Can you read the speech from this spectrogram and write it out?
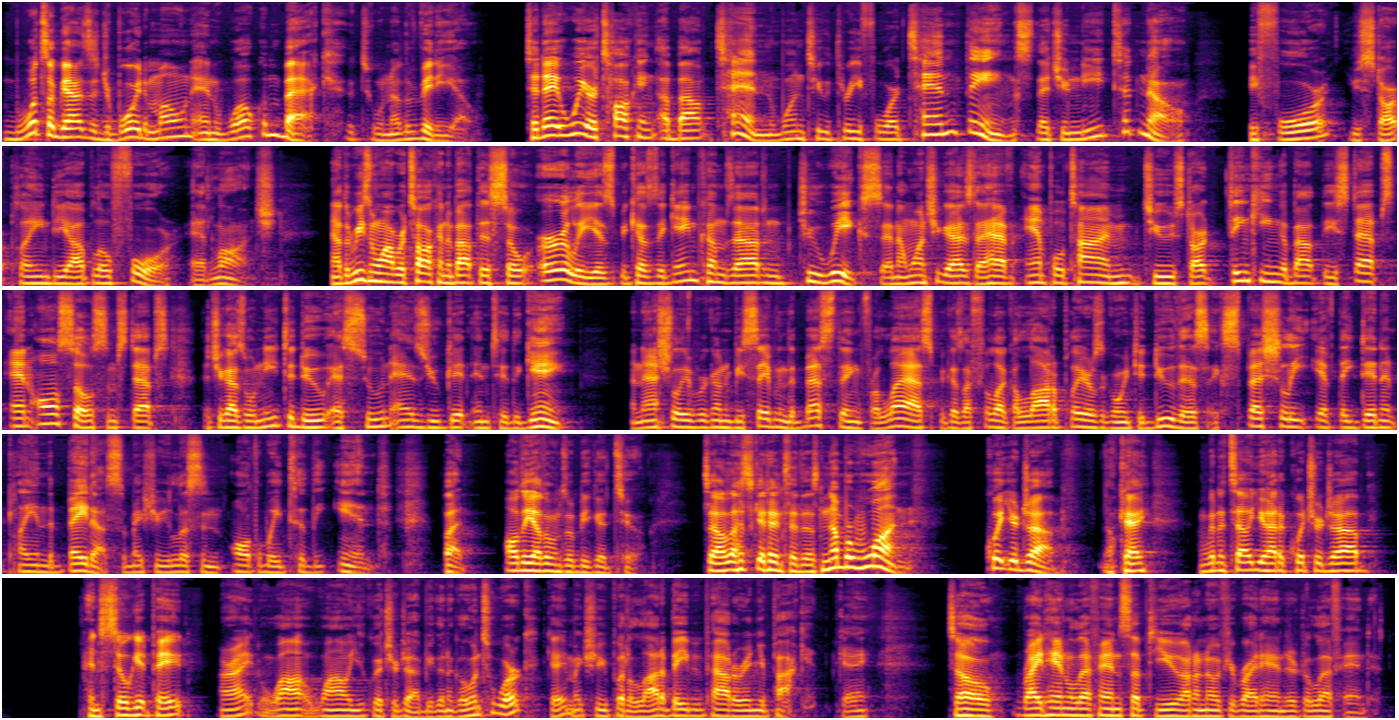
What's up guys, it's your boy Demone and welcome back to another video. Today we are talking about 10, 1, 2, 3, 4, 10 things that you need to know before you start playing Diablo 4 at launch. Now the reason why we're talking about this so early is because the game comes out in two weeks and I want you guys to have ample time to start thinking about these steps and also some steps that you guys will need to do as soon as you get into the game. And naturally, we're going to be saving the best thing for last because I feel like a lot of players are going to do this, especially if they didn't play in the beta. So make sure you listen all the way to the end. But all the other ones will be good too. So let's get into this. Number one, quit your job. Okay. I'm going to tell you how to quit your job and still get paid. All right. While, while you quit your job, you're going to go into work. Okay. Make sure you put a lot of baby powder in your pocket. Okay. So right hand or left hand, it's up to you. I don't know if you're right handed or left handed.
